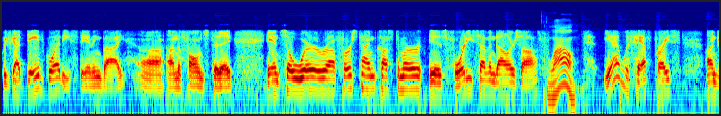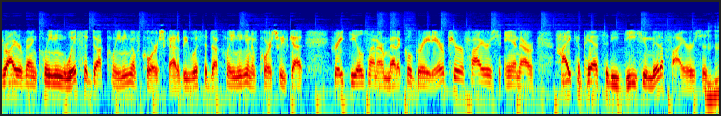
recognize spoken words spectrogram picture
We've got Dave Guetti standing by uh, on the phones today, and so we're uh, first time customer is forty seven dollars off. Wow! Yeah, with half price on dryer vent cleaning with the duct cleaning, of course, got to be with the duct cleaning, and of course we've got great deals on our medical grade air purifiers and our high capacity dehumidifiers as Mm-hmm.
